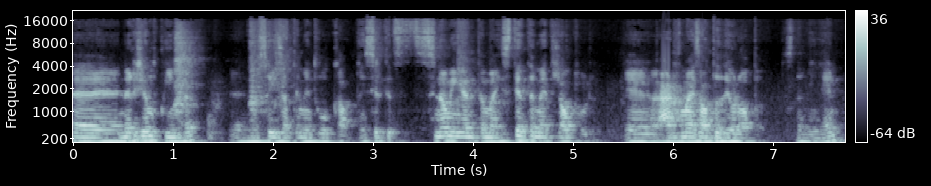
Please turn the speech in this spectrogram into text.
uh, na região de Coimbra, não sei exatamente o local, tem cerca de, se não me engano também, 70 metros de altura. É a árvore mais alta da Europa, se não me engano.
